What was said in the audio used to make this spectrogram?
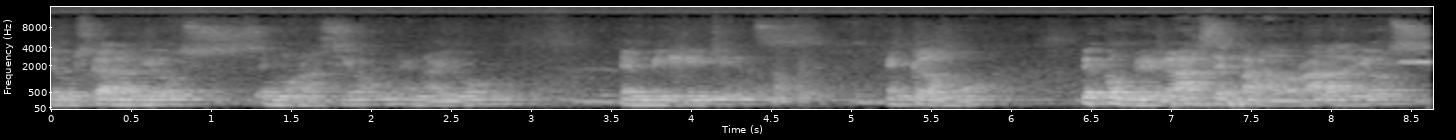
de buscar a Dios en oración, en ayuno, en vigilias, en clamor, de congregarse para adorar a Dios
